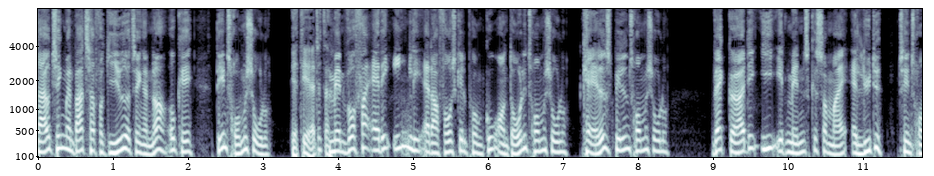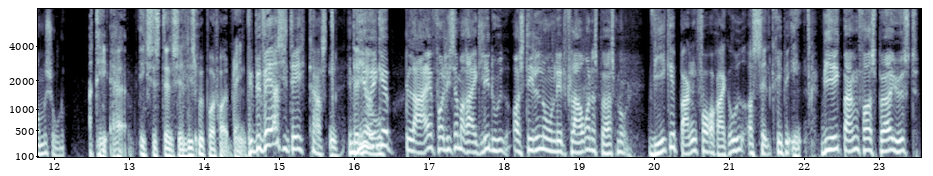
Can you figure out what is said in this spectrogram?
Der er jo ting, man bare tager for givet og tænker, nå, okay, det er en trommesolo. Ja, det er det da. Men hvorfor er det egentlig, at der er forskel på en god og en dårlig trommesolo? Kan alle spille en trommesolo? Hvad gør det i et menneske som mig at lytte til en trommesolo? Og det er eksistentialisme på et højt plan. Vi bevæger os i det, Carsten. Jamen, vi er jo ikke blege for ligesom at række lidt ud og stille nogle lidt flagrende spørgsmål. Vi er ikke bange for at række ud og selv gribe ind. Vi er ikke bange for at spørge i øst,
